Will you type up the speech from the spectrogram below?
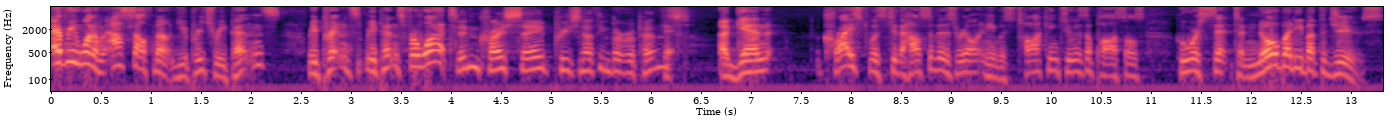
Every one of them. Ask South Mountain, do you preach repentance? Repentance, repentance for what? Didn't Christ say, "Preach nothing but repentance"? Again, Christ was to the house of Israel and he was talking to his apostles who were sent to nobody but the Jews.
